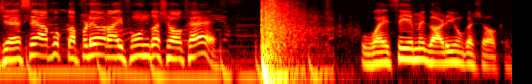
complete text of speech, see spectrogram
जैसे आपको कपड़े और आईफोन का शौक है, वैसे ही हमें गाड़ियों का शौक है।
